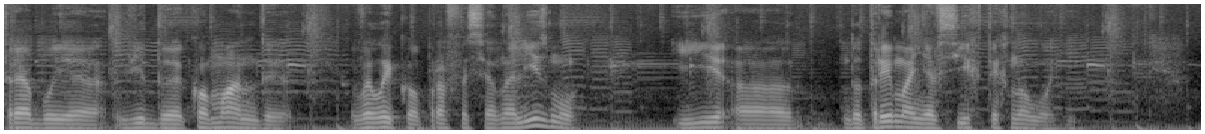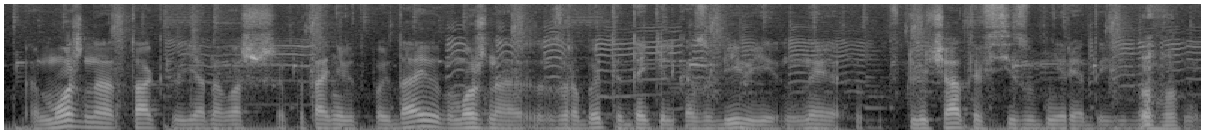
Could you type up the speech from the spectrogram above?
требує від команди великого професіоналізму і е, дотримання всіх технологій. Можна так, я на ваше питання відповідаю. Можна зробити декілька зубів і не включати всі зубні ряди. вниз.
